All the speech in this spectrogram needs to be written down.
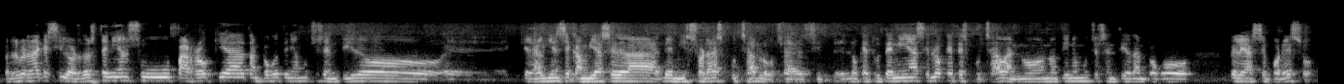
pero es verdad que si los dos tenían su parroquia, tampoco tenía mucho sentido eh, que alguien se cambiase de, la, de emisora a escucharlo. O sea, si lo que tú tenías es lo que te escuchaban. No, no tiene mucho sentido tampoco pelearse por eso.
